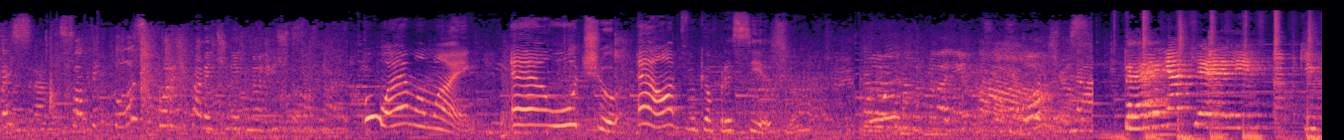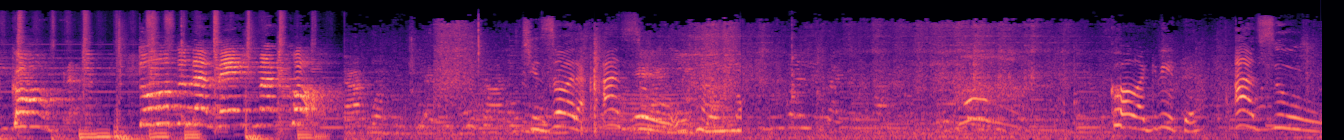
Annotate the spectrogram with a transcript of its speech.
Mas só tem 12 cores de canetinha aqui na lista. Mamãe, é útil. É óbvio que eu preciso. Tem aquele que compra tudo da mesma cor. Tesoura azul. Cola glitter azul.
